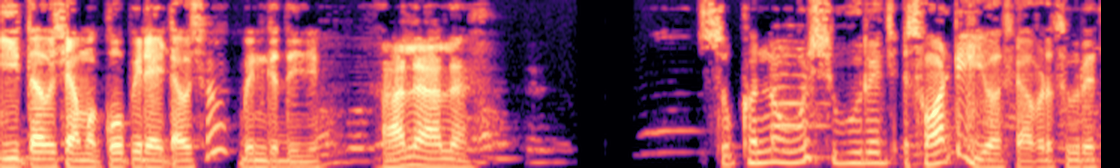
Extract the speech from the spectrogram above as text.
ગીત આવશે આમાં કોપીરાઈટ આવશે બેન કરી દેજે. હાલે હાલે. સુખનો સૂરજ સોંટી ગયો છે આપડે સૂરજ.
